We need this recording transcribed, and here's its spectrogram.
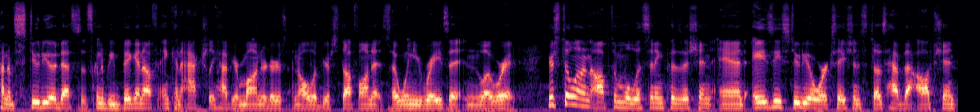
kind of studio desk that's going to be big enough and can actually have your monitors and all of your stuff on it. So when you raise it and lower it, you're still in an optimal listening position. And AZ Studio Workstations does have that option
